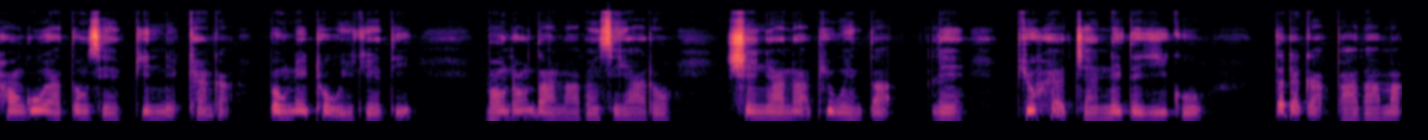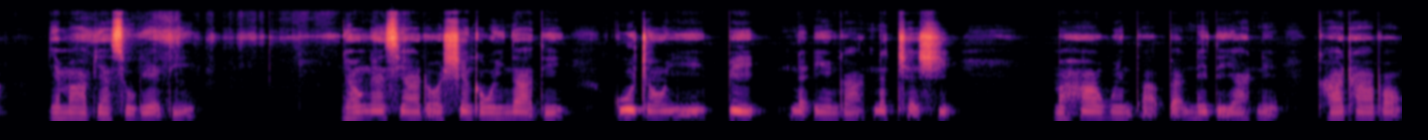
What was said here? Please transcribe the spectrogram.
1930ပြည့်နှစ်ခန့်ကပုံနှိပ်ထုတ်ဝေခဲ့သည်မောင်တောင်းတာနာပိုင်ဆရာတော်ရှင်ညာနာပြုဝင်တလည်းဖြိုးဟက်ကျန်နေတကြီးကိုတတကဘာသာမှမြန်မာပြန်ဆိုခဲ့သည်ညောင်ငံဆရာတော်ရှင်ကဝိန္ဒသည်ကိုချောင်းကြီးပေနှစ်အင်္ဂါနှစ်ချက်ရှိ မဟာဝင်တပတ်နေတရာနှင့်ဂါထာပေါင်း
